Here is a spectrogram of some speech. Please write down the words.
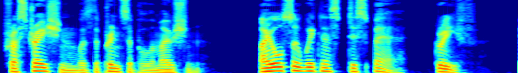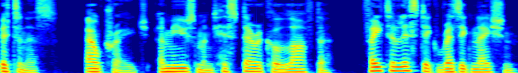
Frustration was the principal emotion. I also witnessed despair, grief, bitterness, outrage, amusement, hysterical laughter, fatalistic resignation,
